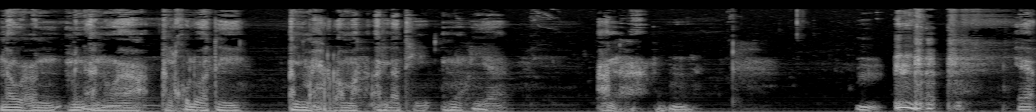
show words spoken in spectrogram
نوع من أنواع الخلوة المحرمة التي نهي عنها. ya.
